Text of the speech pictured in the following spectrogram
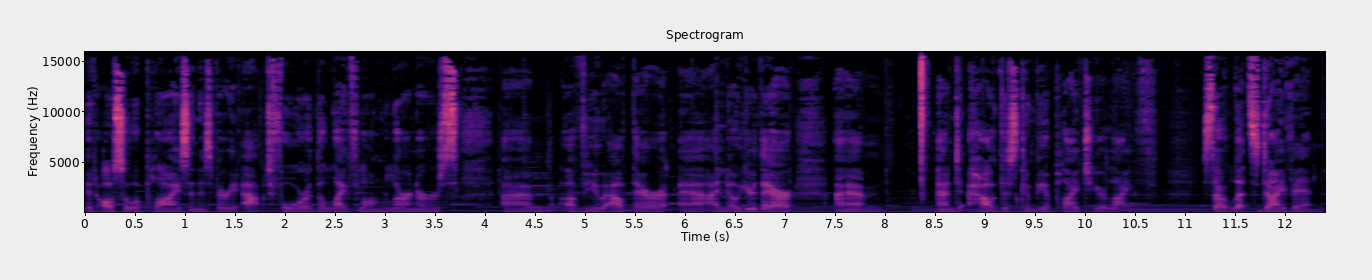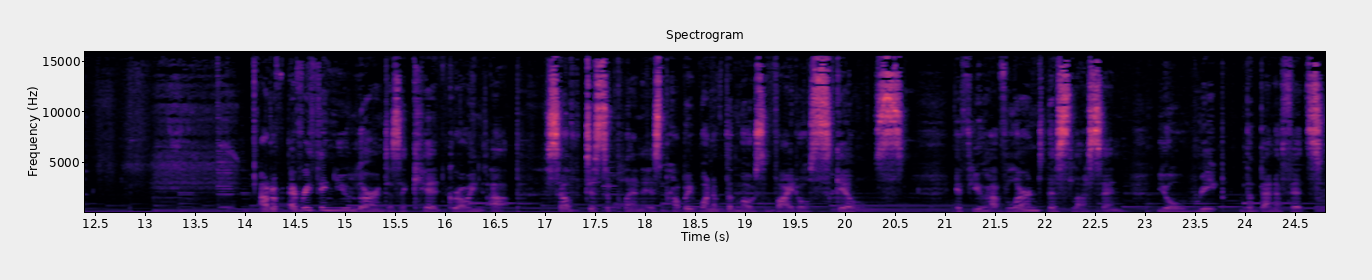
It also applies and is very apt for the lifelong learners um, of you out there. Uh, I know you're there, um, and how this can be applied to your life. So let's dive in. Out of everything you learned as a kid growing up, self discipline is probably one of the most vital skills. If you have learned this lesson, you'll reap the benefits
